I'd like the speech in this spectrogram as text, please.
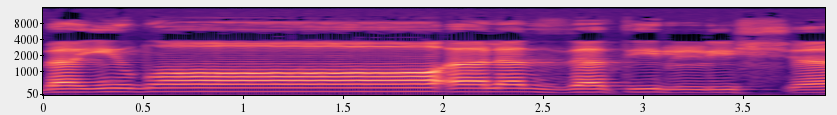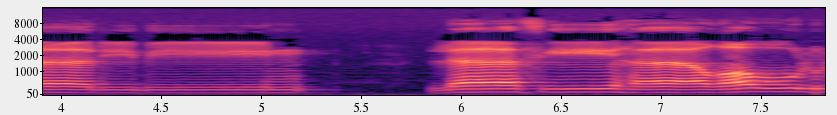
بيضاء لذة للشاربين لا فيها غول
